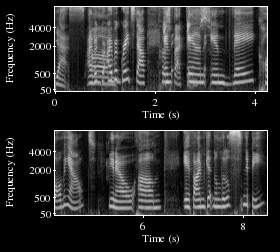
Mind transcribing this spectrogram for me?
Yes, I have a I have a great staff, and and and they call me out. You know, um, if I'm getting a little snippy,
